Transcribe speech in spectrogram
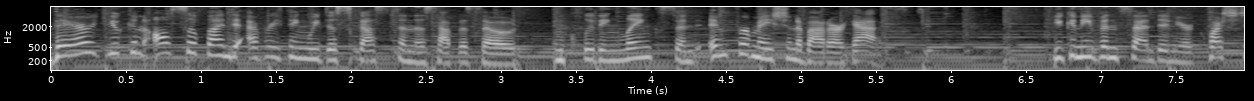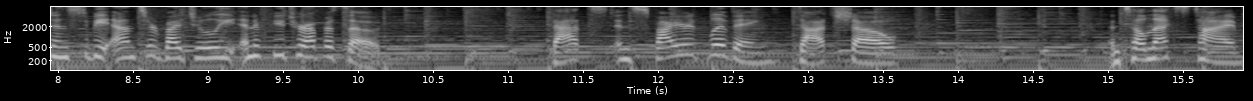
There, you can also find everything we discussed in this episode, including links and information about our guest. You can even send in your questions to be answered by Julie in a future episode. That's inspiredliving.show. Until next time,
